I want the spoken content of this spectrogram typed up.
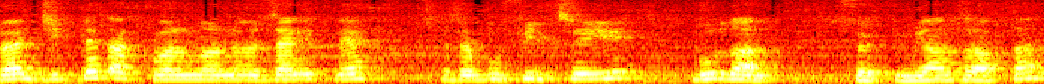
Ben ciklet akvaryumlarını özellikle mesela bu filtreyi buradan söktüm yan taraftan.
